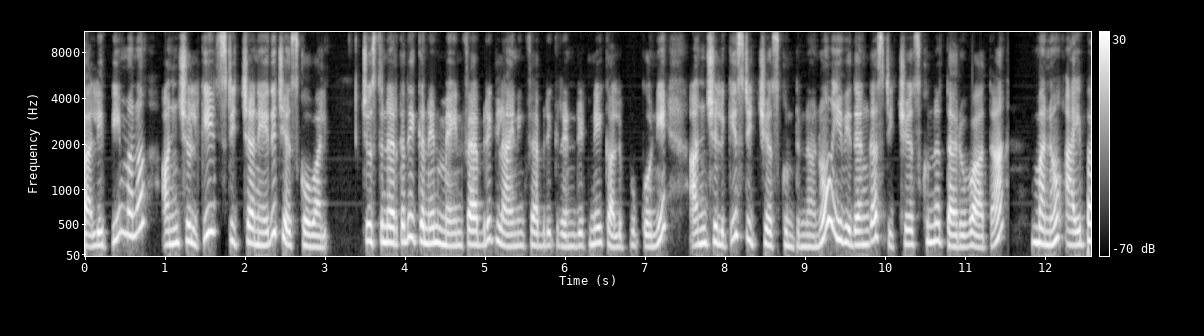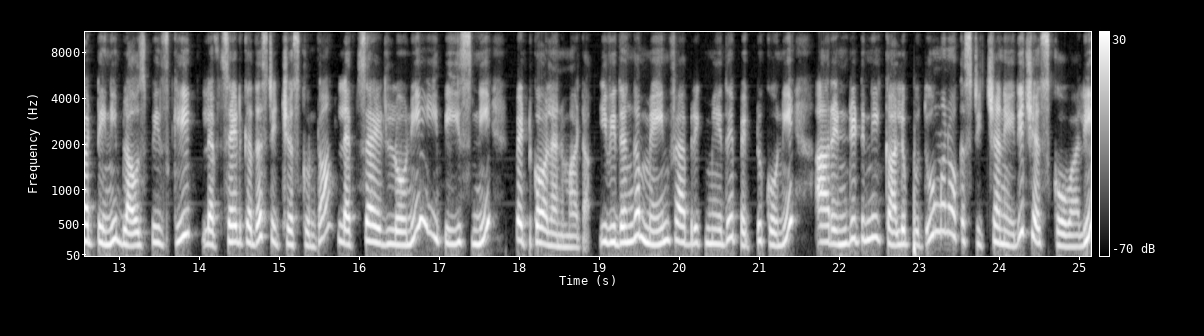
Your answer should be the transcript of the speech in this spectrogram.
కలిపి మనం అంచులకి స్టిచ్ అనేది చేసుకోవాలి. చూస్తున్నారు కదా ఇక్కడ నేను మెయిన్ ఫ్యాబ్రిక్ లైనింగ్ ఫ్యాబ్రిక్ రెండింటిని కలుపుకొని అంచులకి స్టిచ్ చేసుకుంటున్నాను. ఈ విధంగా స్టిచ్ చేసుకున్న తరువాత మనం ఐ పట్టీని బ్లౌజ్ పీస్కి లెఫ్ట్ సైడ్ కదా స్టిచ్ చేసుకుంటాం. లెఫ్ట్ సైడ్లోని ఈ పీస్ని పెట్టుకోవాలన్నమాట. ఈ విధంగా మెయిన్ ఫ్యాబ్రిక్ మీదే పెట్టుకొని ఆ రెండింటిని కలుపుతూ మనం ఒక స్టిచ్ అనేది చేసుకోవాలి.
